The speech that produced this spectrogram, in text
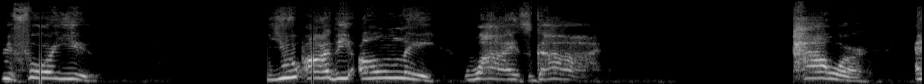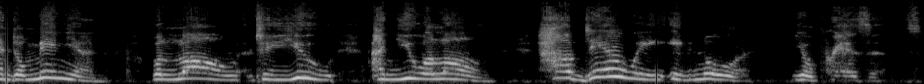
Before you. You are the only wise God. Power and dominion belong to you and you alone. How dare we ignore your presence?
